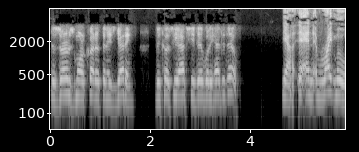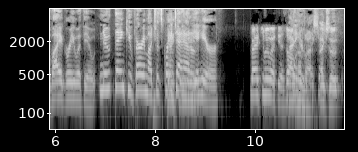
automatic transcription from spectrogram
deserves more credit than he's getting because he actually did what he had to do. Yeah, and right move. I agree with you. Newt, thank you very much. It's great Thank to you, have Newt. you here. Great to be with you. As always. Thank you. Thanks, Newt.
